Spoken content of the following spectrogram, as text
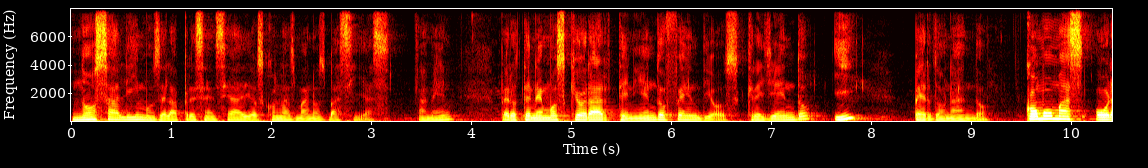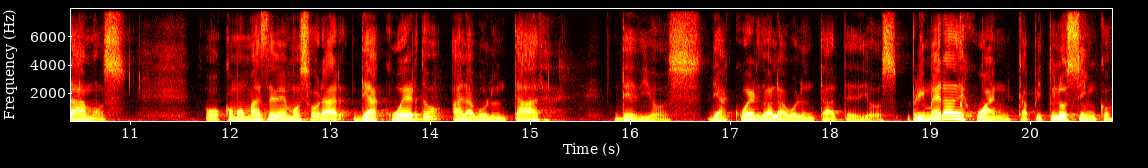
No salimos de la presencia de Dios con las manos vacías. Amén. Pero tenemos que orar teniendo fe en Dios, creyendo y perdonando. ¿Cómo más oramos? ¿O cómo más debemos orar? De acuerdo a la voluntad de Dios. De acuerdo a la voluntad de Dios. Primera de Juan, capítulo 5,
